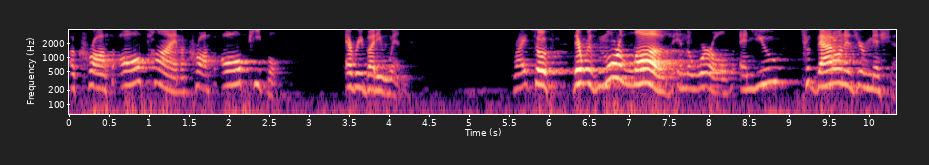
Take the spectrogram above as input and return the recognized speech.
across all time, across all people, everybody wins. Right? So if there was more love in the world and you took that on as your mission,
